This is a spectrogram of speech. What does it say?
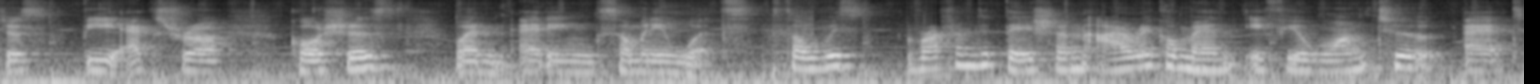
just be extra cautious when adding so many words. So with Write from dictation, I recommend if you want to add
